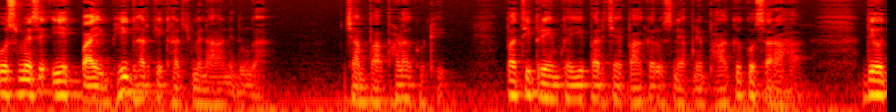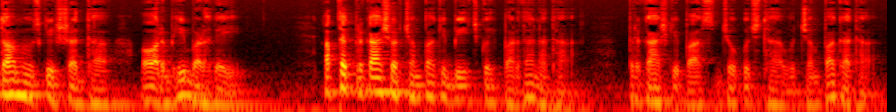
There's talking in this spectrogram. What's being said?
उसमें से एक पाई भी घर के खर्च में ना आने दूँगा। चंपा फड़क उठी। पति प्रेम का ये परिचय पाकर उसने अपने भाग्य को सराहा। देवताओं में उसकी श्रद्धा और भी बढ़ गई। अब तक प्रकाश और चंपा के बीच कोई पर्दा न था। प्रकाश के पास जो कुछ था, वो चंपा का था।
